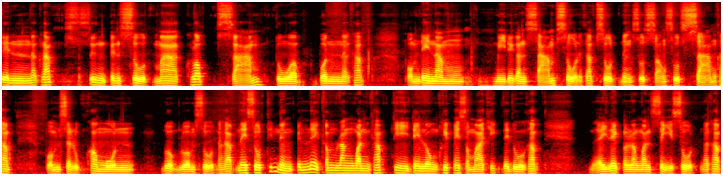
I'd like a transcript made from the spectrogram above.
เด่นนะครับ ซึ่งเป็นสูตรมาครบ 3 ตัวบนนะครับ ผมได้นำมีด้วยกัน 3 สูตรนะครับ สูตร 1 สูตร 2 สูตร 3 ครับ ผมสรุปข้อมูลรวบรวมสูตรนะครับ ในสูตรที่ 1 เป็นเลขกำลังวันครับ ที่ได้ลงคลิปให้สมาชิกได้ดูครับ ได้เลขกำลังวัน 4 สูตรนะครับ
